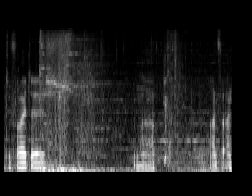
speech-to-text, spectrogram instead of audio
want to fight this? No, I'm fine.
